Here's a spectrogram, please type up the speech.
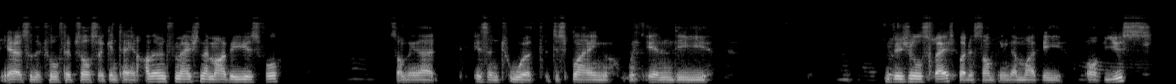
yeah, so the tooltips also contain other information that might be useful something that isn't worth displaying within the visual space, but is something that might be of use.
